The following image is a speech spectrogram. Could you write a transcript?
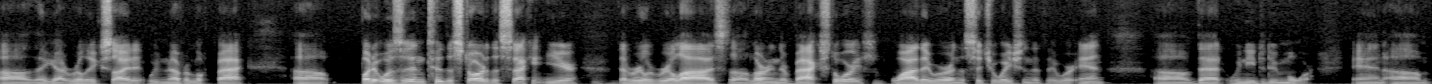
Uh, they got really excited. We've never looked back. Uh, but it was into the start of the second year that I really realized, uh, learning their backstories, why they were in the situation that they were in, uh, that we need to do more. And um,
